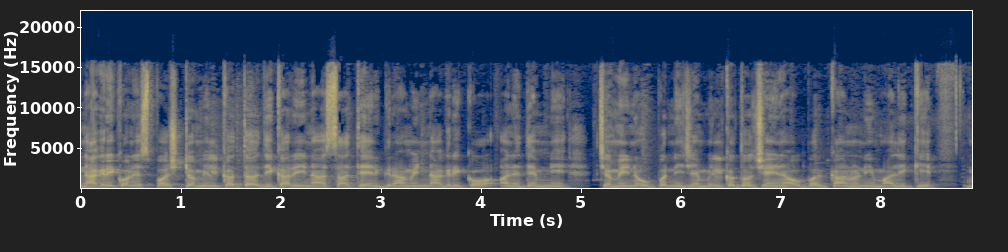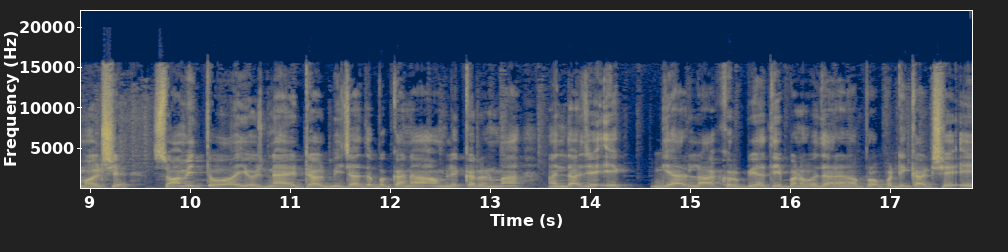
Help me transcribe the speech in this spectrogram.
નાગરિકોને સ્પષ્ટ મિલકત અધિકારીના સાથે ગ્રામીણ નાગરિકો અને તેમની જમીન ઉપરની જે મિલકતો છે, એના ઉપર કાનૂની માલિકી મળશે. સ્વામિત્વ યોજના હેઠળ બીજા તબક્કાના અમલીકરણમાં અંદાજે એક અગિયાર લાખ રૂપિયાથી પણ વધારાનો પ્રોપર્ટી કાર્ડ છે એ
